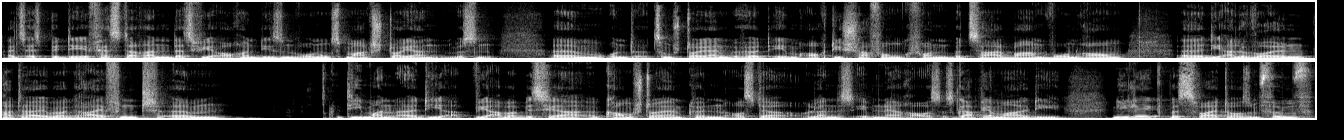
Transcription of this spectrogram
als SPD fest daran, dass wir auch in diesen Wohnungsmarkt steuern müssen. Ähm, und zum Steuern gehört eben auch die Schaffung von bezahlbarem Wohnraum, äh, die alle wollen, parteiübergreifend. Die man, äh, die wir aber bisher kaum steuern können aus der Landesebene heraus. Es gab ja mal die NILEG bis 2005,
